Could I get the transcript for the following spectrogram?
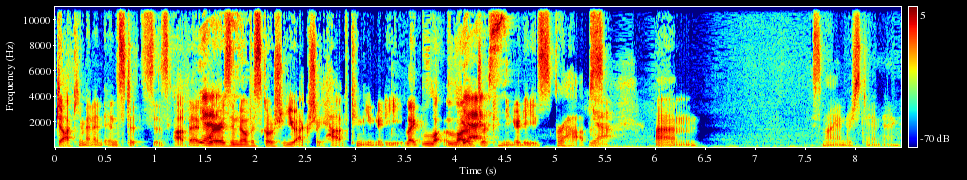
documented instances of it Yes. whereas in nova scotia you actually have community like l- larger Yes. communities perhaps yeah. um is my understanding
